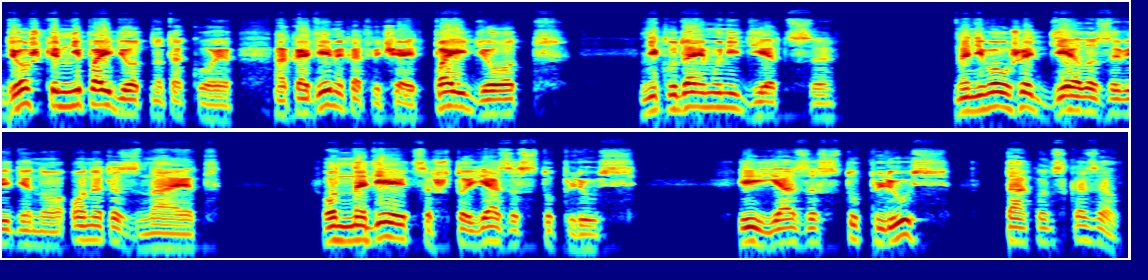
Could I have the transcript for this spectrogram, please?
Дежкин не пойдет на такое. Академик отвечает, пойдет. Никуда ему не деться. На него уже дело заведено, он это знает. Он надеется, что я заступлюсь. И я заступлюсь, так он сказал.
